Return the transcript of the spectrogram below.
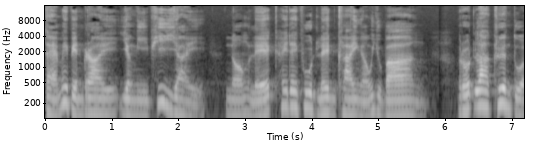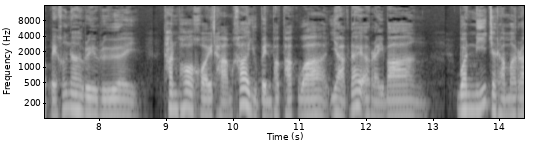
แต่ไม่เป็นไรยังมีพี่ใหญ่ น้องเล็กให้ได้พูดเล่นคลายเหงาอยู่บ้าง รถลากเคลื่อนตัวไปข้างหน้าเรื่อยๆ ท่านพ่อคอยถามข้าอยู่เป็นพักๆว่าอยากได้อะไรบ้าง วันนี้จะทำอะไร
